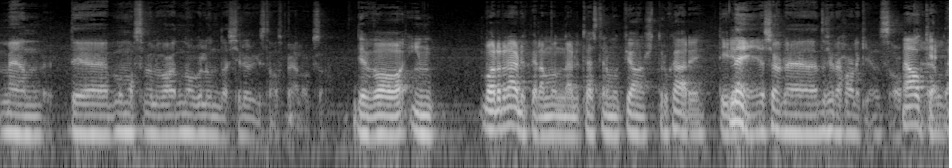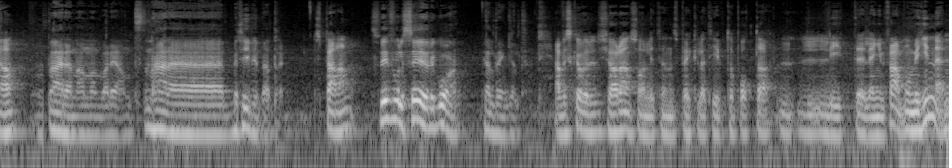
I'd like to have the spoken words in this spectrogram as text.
Men det, man måste väl vara någorlunda kirurgisk när man spelar också. Det var inte... Var det där du spelade när du testade mot Björns Drukari tidigare? Nej, jag körde, jag körde Harlequins och Ja, okej. Elda. ja. Det här är en annan variant. Den här är betydligt bättre. Spännande. Så vi får väl se hur det går, helt enkelt. Ja, vi ska väl köra en sån liten spekulativ topp 8 l- lite längre fram, om vi hinner.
